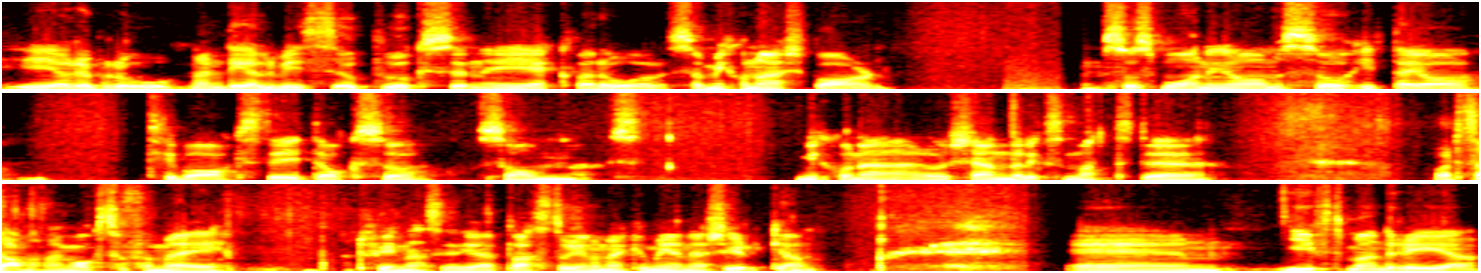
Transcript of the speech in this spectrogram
i Örebro, men delvis uppvuxen i Ecuador som missionärsbarn. Så småningom så hittade jag tillbaks dit också som missionär och kände liksom att det var ett sammanhang också för mig att finnas i. Jag är pastor inom Equmeniakyrkan. Eh, gift med Andrea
